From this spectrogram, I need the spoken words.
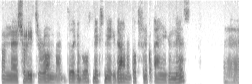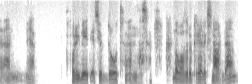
van eh Charlize Theron. Maar er wordt niks mee gedaan en dat vind ik wel eigenlijk gemist. En ja, voor u weet is hij ook dood. En dat, dat was het ook redelijk snel gedaan.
